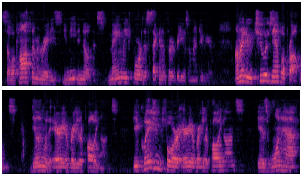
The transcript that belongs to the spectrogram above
So apothem and radius, you need to know this, mainly for the second and third videos I'm going to do here. I'm going to do two example problems dealing with area of regular polygons. The equation for area of regular polygons is 1 half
